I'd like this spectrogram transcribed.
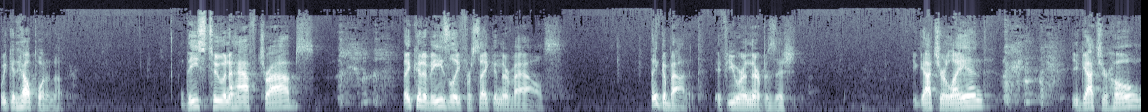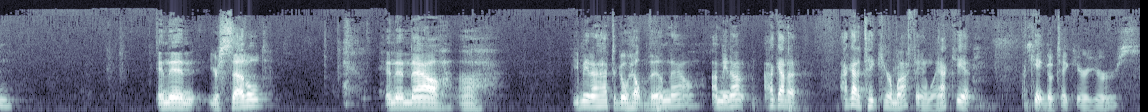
We can help one another. These two and a half tribes, they could have easily forsaken their vows. Think about it if you were in their position. You got your land, you got your home, and then you're settled, and then now, uh, you mean I have to go help them now? I mean, I, I gotta, I gotta take care of my family. I can't, I can't go take care of yours.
